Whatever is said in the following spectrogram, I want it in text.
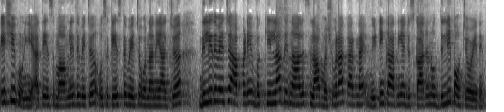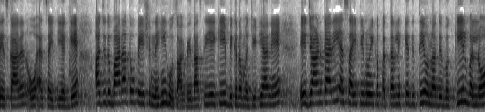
ਪੇਸ਼ੀ ਹੋਣੀ ਹੈ ਅਤੇ ਇਸ ਮਾਮਲੇ ਦੇ ਵਿੱਚ ਉਸ ਕੇਸ ਦੇ ਵਿੱਚ ਉਹਨਾਂ ਨੇ ਅੱਜ ਦਿੱਲੀ ਦੇ ਵਿੱਚ ਆਪਣੇ ਵਕੀਲਾਂ ਦੇ ਨਾਲ ਸਲਾਹ مشورہ ਕਰਨਾ ਹੈ ਮੀਟਿੰਗ ਕਰਨੀ ਹੈ ਜਿਸ ਕਾਰਨ ਉਹ ਦਿੱਲੀ ਪਹੁੰਚੇ ਹੋਏ ਨੇ ਤੇ ਇਸ ਕਾਰਨ ਉਹ ਐਸਆਈਟੀ ਅੱਗੇ ਅੱਜ ਦੁਬਾਰਾ ਤੋਂ ਪੇਸ਼ ਨਹੀਂ ਹੋ ਸਕਦੇ ਦੱਸਦੀ ਹੈ ਕਿ ਵਿਕਰਮ ਮਜੀਠੀਆ ਨੇ ਇਹ ਜਾਣਕਾਰੀ ਐਸਆਈਟੀ ਨੂੰ ਇੱਕ ਪੱਤਰ ਲਿਖ ਕੇ ਦਿੱਤੀ ਉਹਨਾਂ ਦੇ ਵਕੀਲ ਵੱਲੋਂ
